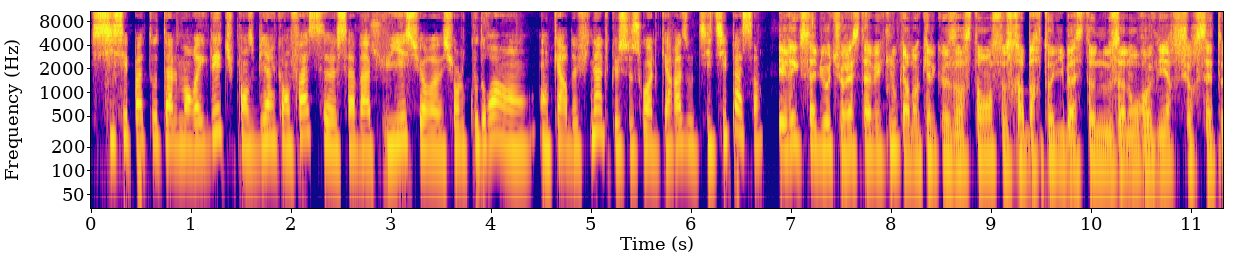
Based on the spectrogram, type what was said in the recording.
si c'est pas totalement réglé, tu penses bien qu'en face, euh, ça va appuyer sur euh, sur le coup droit en, quart de finale, que ce soit Alcaraz ou Tsitsipas. Hein. Eric Salio, tu restes avec nous car dans quelques instants, ce sera Bartoli Baston. Nous allons revenir sur cette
